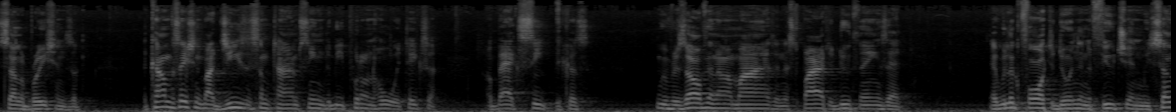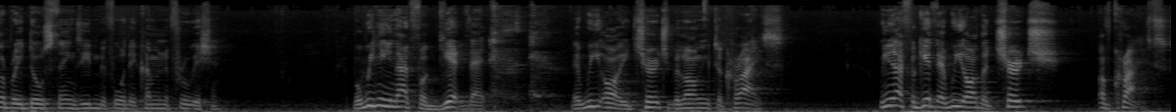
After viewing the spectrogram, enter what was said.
celebrations. Of, the conversation about Jesus sometimes seems to be put on hold. It takes a, a back seat because we've resolved in our minds and aspire to do things that, that we look forward to doing in the future, and we celebrate those things even before they come into fruition. But we need not forget that, that we are a church belonging to Christ. We need not forget that we are the church of Christ.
